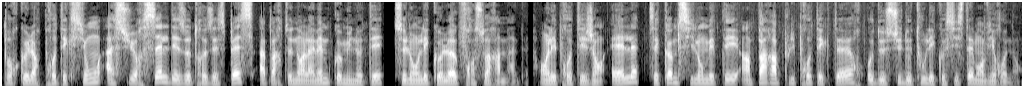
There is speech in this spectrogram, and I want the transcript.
pour que leur protection assure celle des autres espèces appartenant à la même communauté, selon l'écologue François Ramad. En les protégeant, elles, c'est comme si l'on mettait un parapluie protecteur au-dessus de tout l'écosystème environnant.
